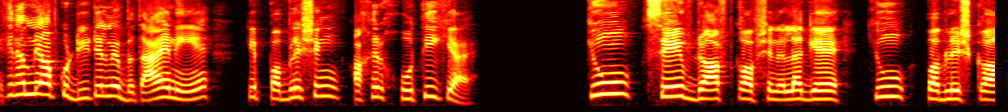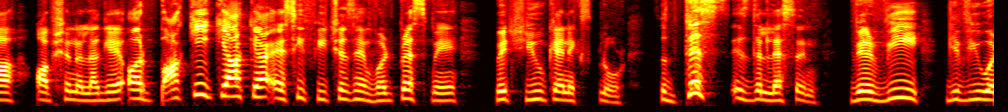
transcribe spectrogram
लेकिन हमने आपको डिटेल में बताया नहीं है कि पब्लिशिंग आखिर होती क्या है। क्यों सेव ड्राफ्ट का ऑप्शन अलग है? क्यों पब्लिश का ऑप्शन अलग है और बाकी क्या क्या ऐसी फीचर्स हैं वर्डप्रेस में which you can explore so this is the lesson where we give you a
